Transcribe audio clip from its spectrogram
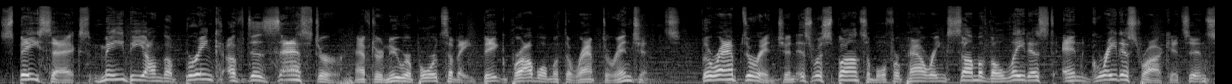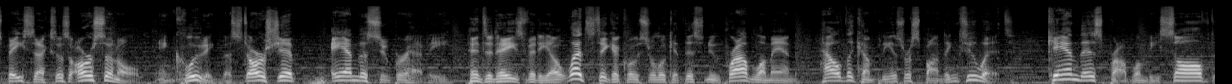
SpaceX may be on the brink of disaster after new reports of a big problem with the Raptor engines. The Raptor engine is responsible for powering some of the latest and greatest rockets in SpaceX's arsenal, including the Starship and the Super Heavy. In today's video, let's take a closer look at this new problem and how the company is responding to it. Can this problem be solved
